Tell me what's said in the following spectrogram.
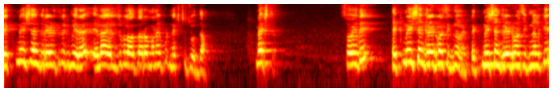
టెక్నీషియన్ గ్రేడ్ త్రీకి మీరు ఎలా ఎలిజిబుల్ అవుతారో మనం ఇప్పుడు నెక్స్ట్ చూద్దాం. నెక్స్ట్ సో ఇది technician grade one signal technician grade one సిగ్నల్కి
